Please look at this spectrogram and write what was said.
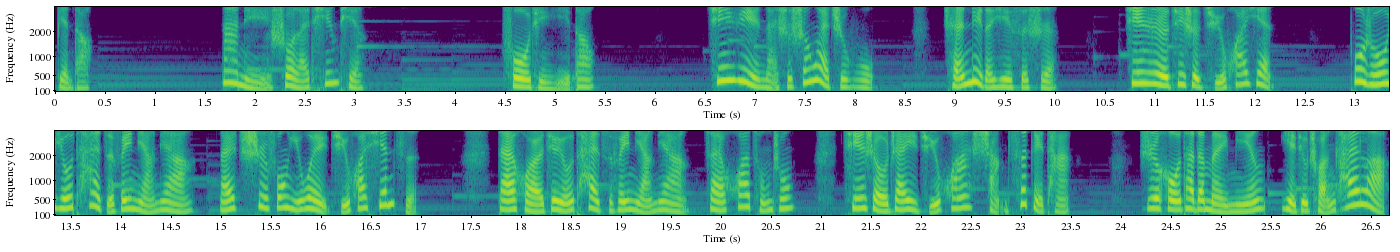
便道：“那你说来听听。”傅锦仪道：“金玉乃是身外之物，臣女的意思是，今日既是菊花宴，不如由太子妃娘娘来敕封一位菊花仙子，待会儿就由太子妃娘娘在花丛中亲手摘一菊花赏赐给她，日后她的美名也就传开了。”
